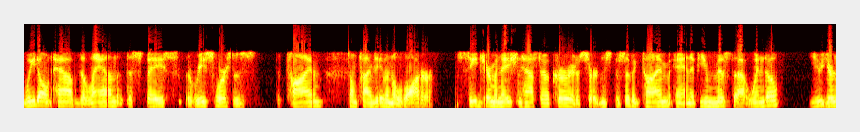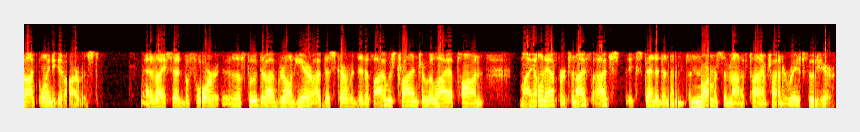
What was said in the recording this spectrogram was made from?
We don't have the land, the space, the resources, the time, sometimes even the water. Seed germination has to occur at a certain specific time, and if you miss that window, you, you're not going to get a harvest as I said before, the food that I've grown here, I've discovered that if I was trying to rely upon my own efforts, and I've I've expended an enormous amount of time trying to raise food here,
